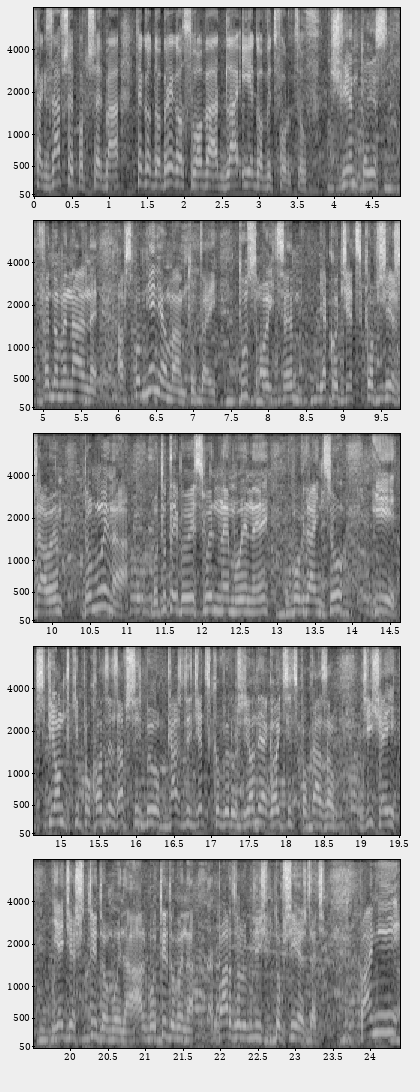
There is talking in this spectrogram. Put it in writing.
tak zawsze potrzeba tego dobrego słowa dla jego wytwórców. Święto jest fenomenalne, a wspomnienia mam tutaj. Tu z ojcem jako dziecko przyjeżdżałem do młyna, bo tutaj były słynne młyny w Bogdańcu i z piątki pochodzę, zawsze było każde dziecko wyróżnione, jak ojciec pokazał. Dzisiaj jedziesz ty do młyna albo ty do młyna. Bardzo lubiliśmy tu przyjeżdżać. Pani,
